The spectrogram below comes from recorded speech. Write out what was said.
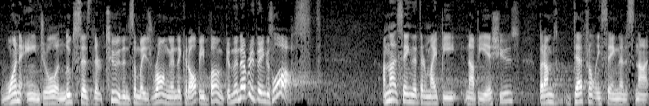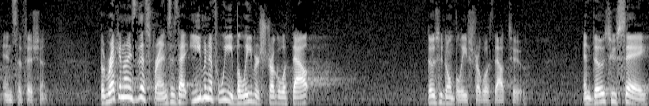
one angel and Luke says there are two, then somebody's wrong and they could all be bunk and then everything is lost. I'm not saying that there might be not be issues, but I'm definitely saying that it's not insufficient. But recognize this, friends, is that even if we believers struggle with doubt, those who don't believe struggle with doubt too. And those who say,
